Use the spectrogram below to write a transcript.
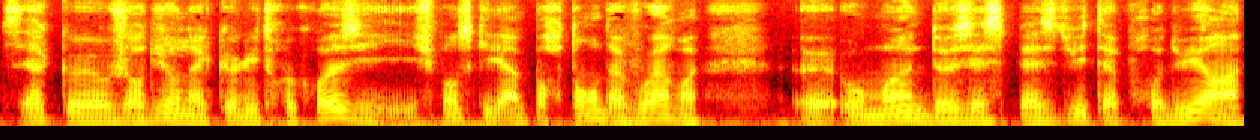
C'est-à-dire qu'aujourd'hui, on n'a que l'huître creuse. Et je pense qu'il est important d'avoir euh, au moins deux espèces d'huîtres à produire,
